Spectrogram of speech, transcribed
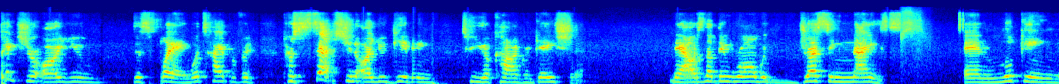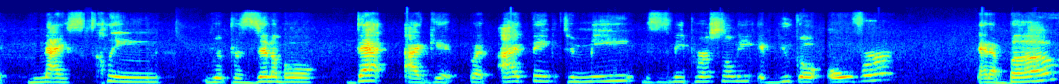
picture are you displaying what type of perception are you giving to your congregation? Now there's nothing wrong with dressing nice and looking nice clean presentable. That i get but i think to me this is me personally if you go over and above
